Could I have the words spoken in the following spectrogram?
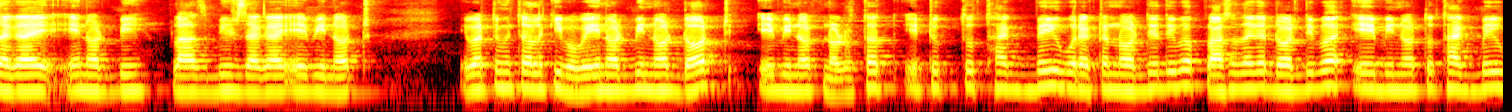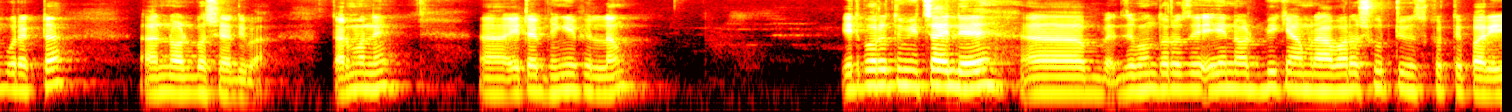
জায়গায় এ নট বি প্লাস বির জায়গায় এ বি নট এবার তুমি তাহলে কী পাবো? A not B not dot A B not not অর্থাৎ এটুক তো থাকবেই উপরে একটা নট দিয়ে দিবা প্লাস জায়গায় ডট দিবা এ বি নট তো থাকবেই উপরে একটা নট বসিয়ে দিবা। তার মানে এটা ভেঙে ফেললাম। এরপরে তুমি চাইলে যেমন ধরো যে এ নট বিকে আমরা আবারও সূত্র ইউজ করতে পারি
